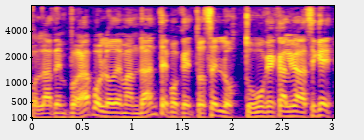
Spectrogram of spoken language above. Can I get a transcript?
por la temporada, por lo demandante, porque entonces los tuvo que cargar. Así que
